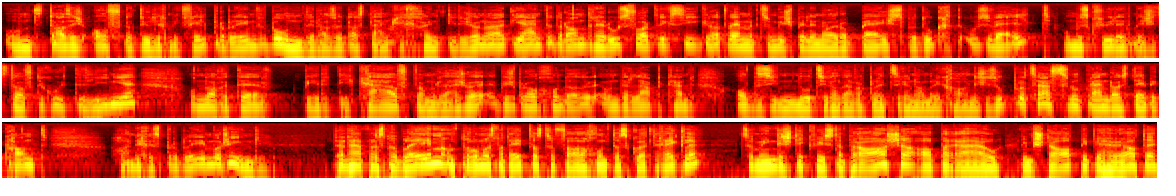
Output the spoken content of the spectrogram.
Und das ist oft natürlich mit vielen Problemen verbunden. Also das, denke ich, könnte schon noch die ein oder andere Herausforderung sein, gerade wenn man zum Beispiel ein europäisches Produkt auswählt und man das Gefühl hat, man ist jetzt auf der guten Linie und nachher wird die gekauft, was wir auch schon besprochen und, und erlebt haben, oder sie nutzen halt einfach plötzlich einen amerikanischen Subprozessor und wenn uns der bekannt, habe ich ein Problem wahrscheinlich. Dann hat man ein Problem und darum muss man etwas darauf achten, das gut regeln zumindest in gewissen Branchen, aber auch beim Staat, bei Behörden,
